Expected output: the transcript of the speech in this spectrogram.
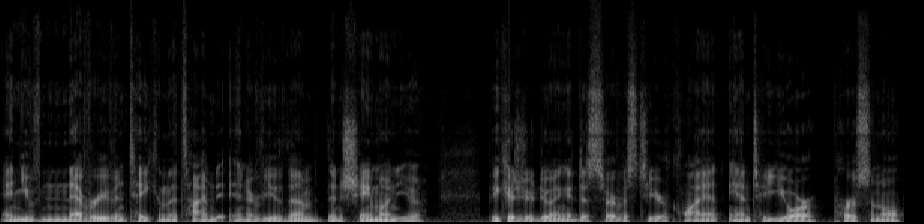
and you've never even taken the time to interview them, then shame on you because you're doing a disservice to your client and to your personal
